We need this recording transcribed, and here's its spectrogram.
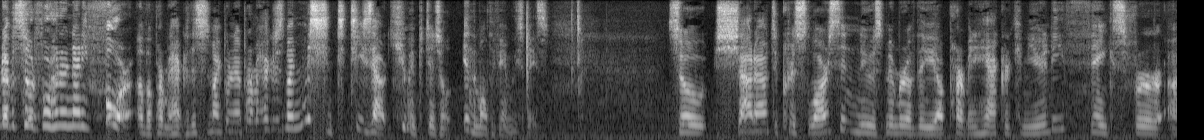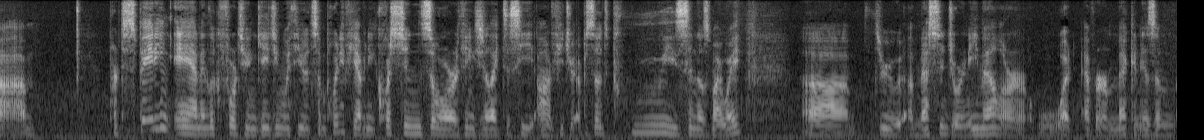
Welcome to episode 494 of Apartment Hacker. This is Mike Brewer, Apartment Hacker. It's my mission to tease out human potential in the multifamily space. So, shout out to Chris Larson, newest member of the Apartment Hacker community. Thanks for um, participating, and I look forward to engaging with you at some point. If you have any questions or things you'd like to see on future episodes, please send those my way uh, through a message or an email or whatever mechanism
